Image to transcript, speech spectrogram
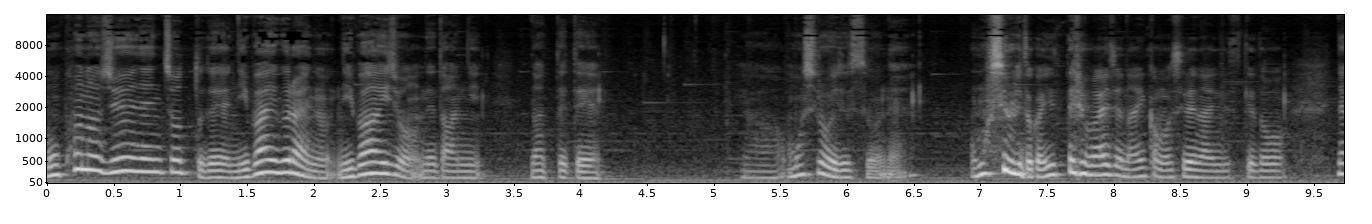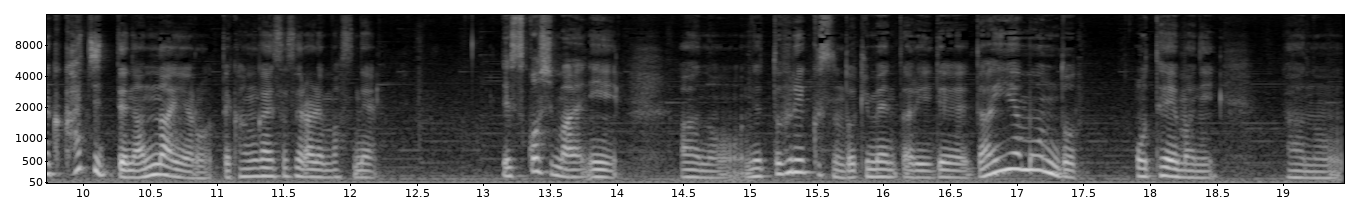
もうこの10年ちょっとで2倍ぐらいの2倍以上の値段になってて。いや面白いですよね。面白いとか言ってる場合じゃないかもしれないんですけどなんか価値って何なんやろって考えさせられますね。で少し前にあのネットフリックスのドキュメンタリーでダイヤモンドをテーマにあの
